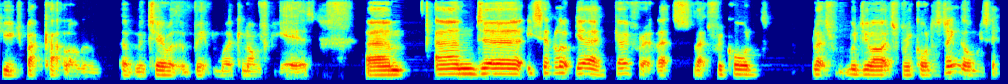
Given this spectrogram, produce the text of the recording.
huge back catalogue of, of material that we've been working on for years. Um, and uh, he said, "Look, yeah, go for it. Let's let's record let's would you like to record a single? And we said,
